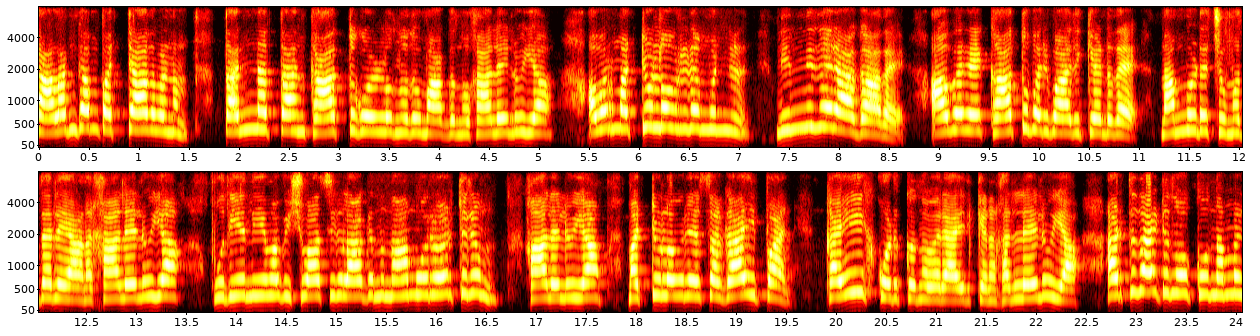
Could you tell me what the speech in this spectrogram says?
കളങ്കം പറ്റാതെ വണ്ണം തന്നെത്താൻ കാത്തുകൊള്ളുന്നതുമാകുന്നു. ഹാലലുയ അവർ മറ്റുള്ളവരുടെ മുന്നിൽ നിന്ദിതരാകാതെ അവരെ കാത്തു പരിപാലിക്കേണ്ടത് നമ്മുടെ ചുമതലയാണ്. ഹാലലുയ പുതിയ നിയമവിശ്വാസികളാകുന്ന നാം ഓരോരുത്തരും ഹാലലുയ മറ്റുള്ളവരെ സഹായിപ്പാൻ കൈ കൊടുക്കുന്നവരായിരിക്കണം. ഹല്ലേലൂയ. അടുത്തതായിട്ട് നോക്കൂ നമ്മൾ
